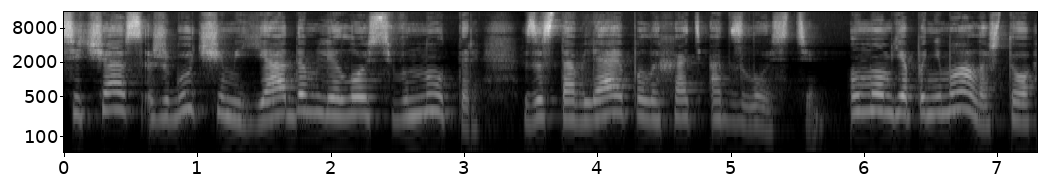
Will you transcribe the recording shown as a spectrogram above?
сейчас жгучим ядом лилось внутрь, заставляя полыхать от злости. Умом я понимала, что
